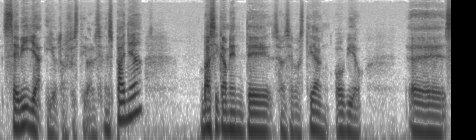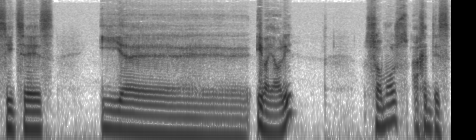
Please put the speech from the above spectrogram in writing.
Sevilla y otros festivales en España, básicamente San Sebastián, obvio, eh, y, eh, y Valladolid, somos agentes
